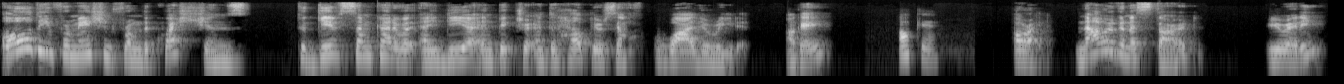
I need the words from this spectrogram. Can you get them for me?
all the information from the questions to give some kind of an idea and picture and to help yourself while you read it. Okay. Okay. All right. Now we're gonna start. You ready?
